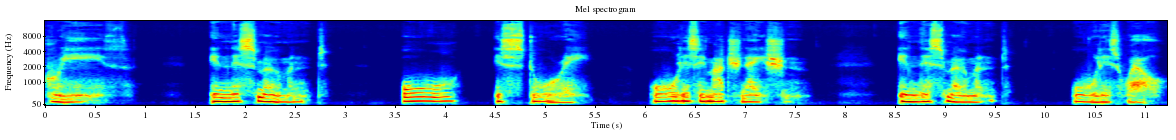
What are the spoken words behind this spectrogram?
breathe. In this moment, all is story, all is imagination. In this moment, all is well.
